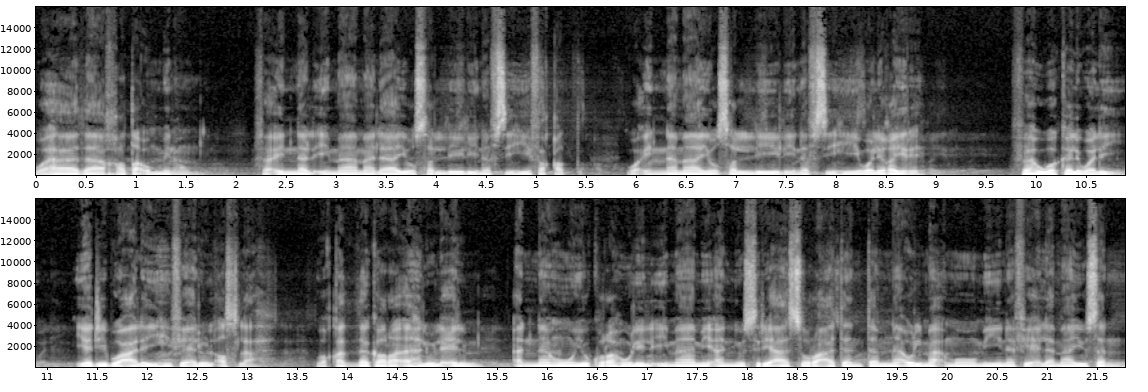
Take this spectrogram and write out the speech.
وهذا خطأ منهم فإن الإمام لا يصلي لنفسه فقط وإنما يصلي لنفسه ولغيره فهو كالولي يجب عليه فعل الأصلح وقد ذكر أهل العلم أنه يكره للإمام أن يسرع سرعة تمنع المأمومين فعل ما يسن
